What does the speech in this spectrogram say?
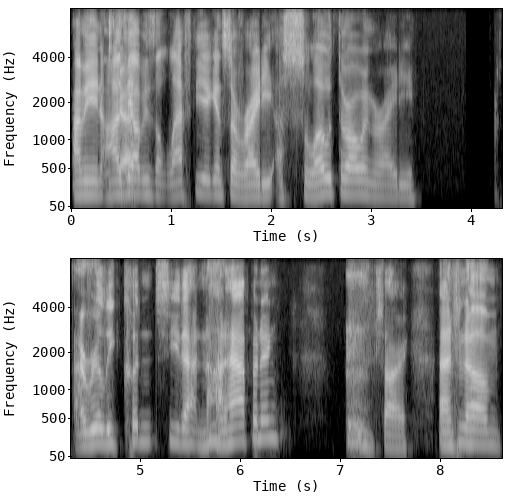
I mean, Ozzie Albies a lefty against a righty, a slow throwing righty. I really couldn't see that not happening. Sorry, and um,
